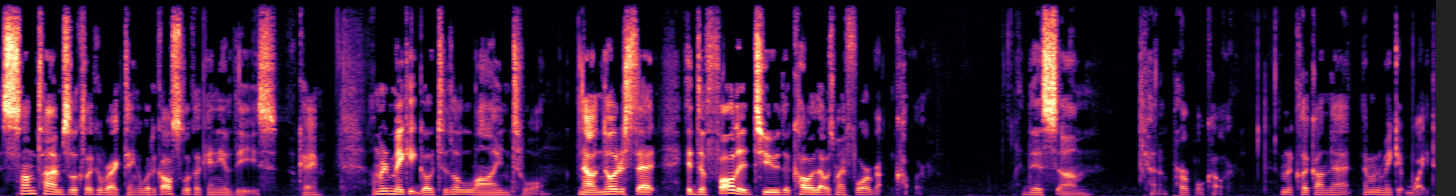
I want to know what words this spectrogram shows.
sometimes looks like a rectangle, but it can also look like any of these, okay. I'm going to make it go to the line tool. Now notice that it defaulted to the color that was my foreground color, this um, kind of purple color. I'm going to click on that. I'm going to make it white.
